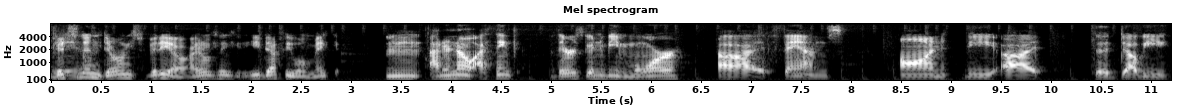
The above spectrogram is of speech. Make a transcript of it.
if it's an endurance video, I don't think he definitely won't make it. Mm, I don't know. I think there's going to be more uh, fans on the uh, the Dubby.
